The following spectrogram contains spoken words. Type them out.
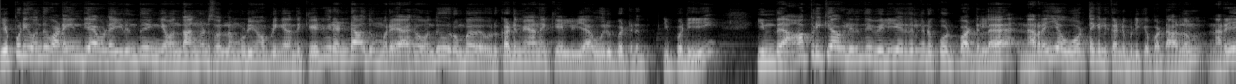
எப்படி வந்து வட இந்தியாவில் இருந்து இங்கே வந்தாங்கன்னு சொல்ல முடியும் அப்படிங்கிற அந்த கேள்வி ரெண்டாவது முறையாக வந்து ரொம்ப ஒரு கடுமையான கேள்வியாக உருப்பெற்றது. இப்படி இந்த ஆப்பிரிக்காவிலிருந்து வெளியேறுதல்ங்கிற கோட்பாட்டில் நிறைய ஓட்டைகள் கண்டுபிடிக்கப்பட்டாலும் நிறைய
